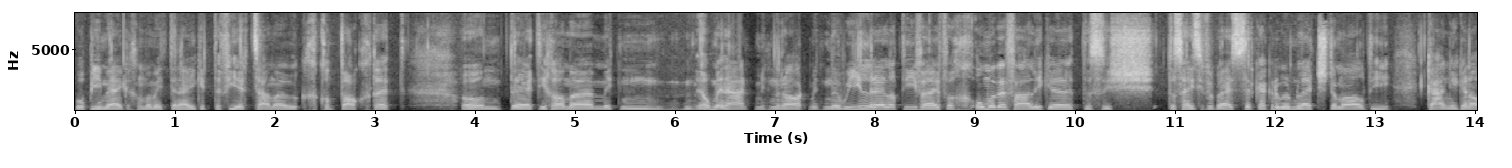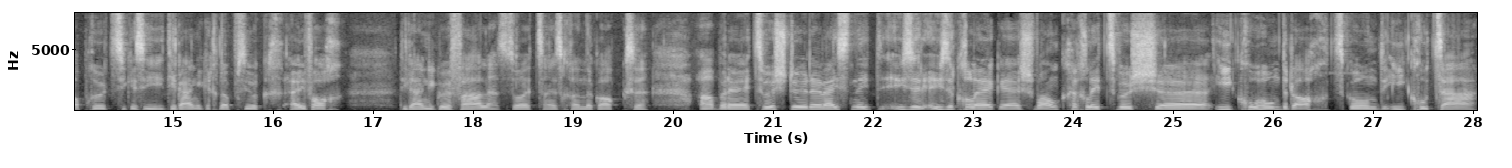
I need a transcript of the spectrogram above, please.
Wobei man eigentlich nur mit den eigenen vier zusammen wirklich Kontakt hat. Und äh, die kann man mit, ein, ja, mit einer Art, mit einem Wheel relativ einfach umbefehligen. Das, das haben sie verbessert gegenüber dem letzten Mal. Die gängigen Abkürzungen, sind, die gängigen Knöpfe sind wirklich einfach die gängigen Befehle, so jetzt sie können gaxen. Aber äh, zwischendurch, weiss nicht, unser, unser Kollege schwanken ein bisschen zwischen äh, IQ 180 und IQ 10.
